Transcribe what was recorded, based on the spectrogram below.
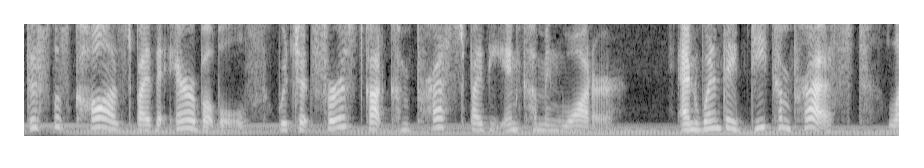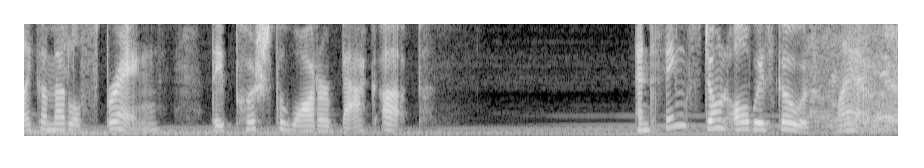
this was caused by the air bubbles, which at first got compressed by the incoming water. And when they decompressed, like a metal spring, they pushed the water back up. And things don't always go as planned.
